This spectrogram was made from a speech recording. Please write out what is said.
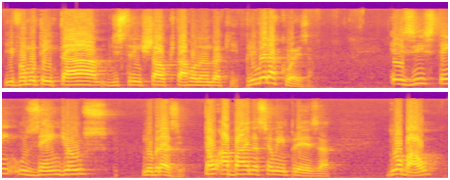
e vamos tentar destrinchar o que está rolando aqui. Primeira coisa, existem os Angels no Brasil. Então a Binance é uma empresa global,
